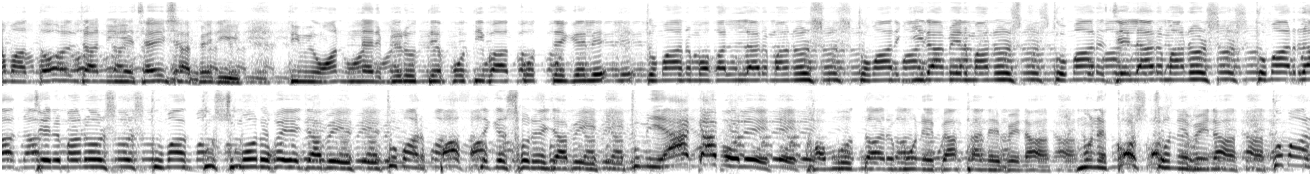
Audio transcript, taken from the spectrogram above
আমার দল জানিয়েছে সাফেরি, তুমি অন্যের বিরুদ্ধে প্রতিবাদ করতে গেলে তোমার মোকাল্লার মানুষ, তোমার গ্রামের মানুষ, তোমার জেলার মানুষ, তোমার রাজ্যের মানুষ, তোমার দুশ্মন হয়ে যাবে, তোমার পাশ থেকে সরে যাবে। তুমি একা বলে খবরদার মনে ব্যথা নেবে না, মনে কষ্ট নেবে না। তোমার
